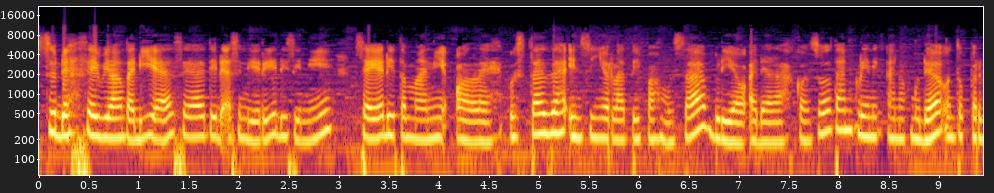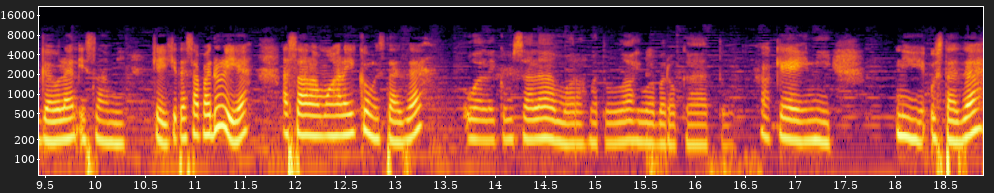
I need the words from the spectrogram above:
sudah saya bilang tadi ya, saya tidak sendiri di sini. Saya ditemani oleh Ustazah Insinyur Latifah Musa. Beliau adalah konsultan klinik anak muda untuk pergaulan Islami. Oke, kita sapa dulu ya. Assalamualaikum Ustazah. Waalaikumsalam warahmatullahi wabarakatuh Oke, ini nih Ustazah,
